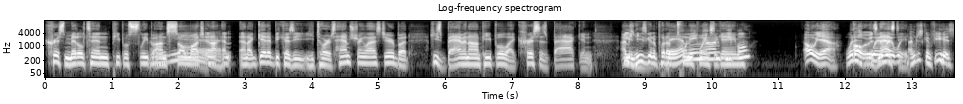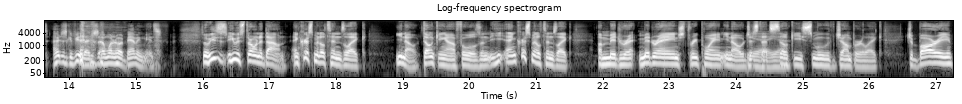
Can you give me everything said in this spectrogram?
Khris Middleton. People sleep Oh, on so much, and I, and and I get it because he he tore his hamstring last year, but he's bamming on people. Like Khris is back, and I mean he's going to put up twenty points a game. people? Oh yeah. What is, oh, it was wait, nasty. Wait, wait. I'm just confused. I'm just confused. I just I want to know what bamming means. So he's he was throwing it down, and Khris Middleton's like, you know, dunking on fools, and he and Khris Middleton's like a mid mid range three point, you know, just Yeah, that yeah. silky smooth jumper. Like Jabari,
